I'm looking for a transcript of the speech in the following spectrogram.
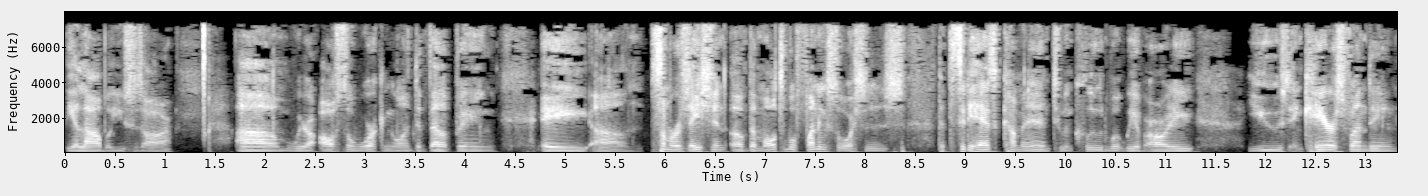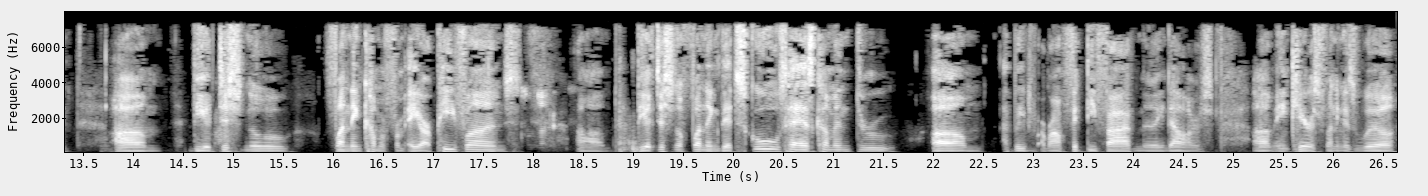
the allowable uses are. Um, we are also working on developing a um, summarization of the multiple funding sources that the city has coming in to include what we have already used in CARES funding, um, the additional funding coming from ARP funds, um, the additional funding that schools has coming through, um, I believe around $55 million um, in CARES funding as well,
